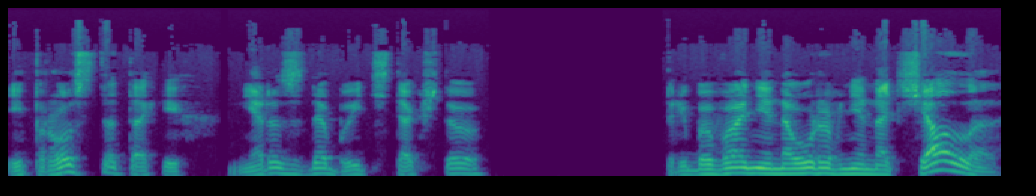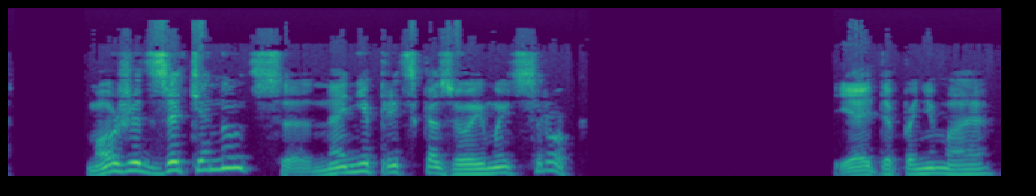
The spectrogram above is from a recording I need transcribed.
и просто так их не раздобыть, так что пребывание на уровне начала может затянуться на непредсказуемый срок. Я это понимаю.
